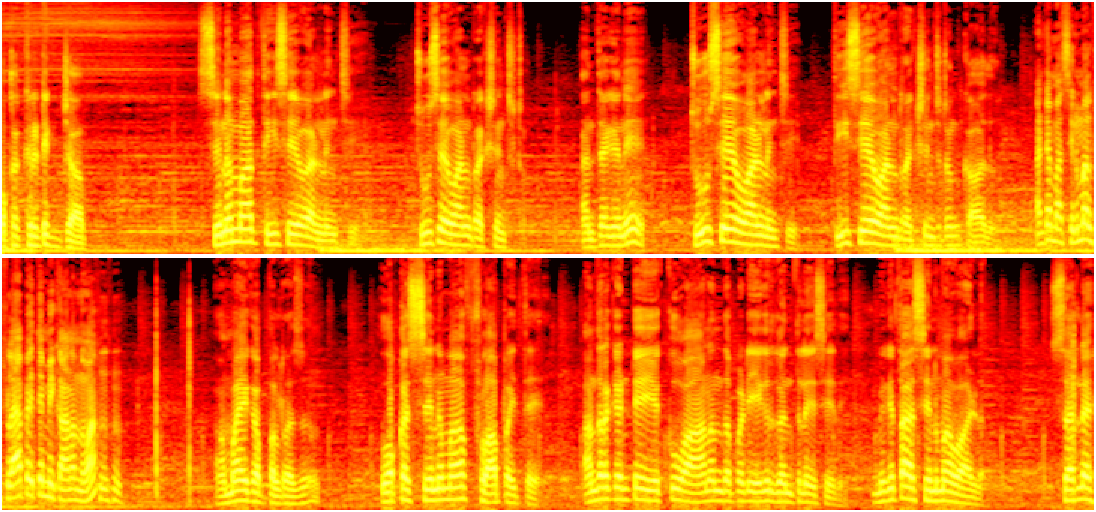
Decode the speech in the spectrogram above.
ఒక క్రిటిక్ జాబ్. సినిమా తీసేవాళ్ళ నుంచి చూసేవాళ్ళని రక్షించటం. అంతేగాని చూసేవాళ్ళ నుంచి తీసేవాళ్ళని రక్షించడం కాదు. అంటే మా సినిమాలు ఫ్లాప్ అయితే మీకు ఆనందమా? అమ్మాయి కప్పలరాజు ఒక సినిమా ఫ్లాప్ అయితే అందరికంటే ఎక్కువ ఆనందపడి ఎగురు గంతులేసేది మిగతా సినిమా వాళ్ళు. సర్లే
